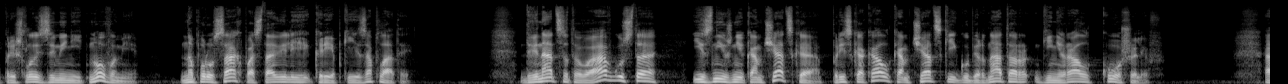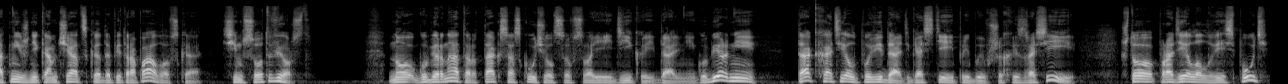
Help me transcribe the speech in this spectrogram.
пришлось заменить новыми, на парусах поставили крепкие заплаты. 12 августа из Нижнекамчатска прискакал камчатский губернатор генерал Кошелев. От Нижнекамчатска до Петропавловска 700 верст. Но губернатор так соскучился в своей дикой дальней губернии, так хотел повидать гостей, прибывших из России, что проделал весь путь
